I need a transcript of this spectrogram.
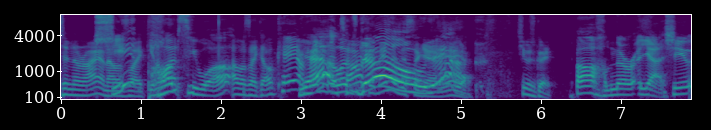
to Neriah, and I was like, you know pumps what? you up. I was like, okay, I'm Yeah, ready to let's talk. go. I'm into this again. Yeah. She was great. Oh, no, yeah, she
